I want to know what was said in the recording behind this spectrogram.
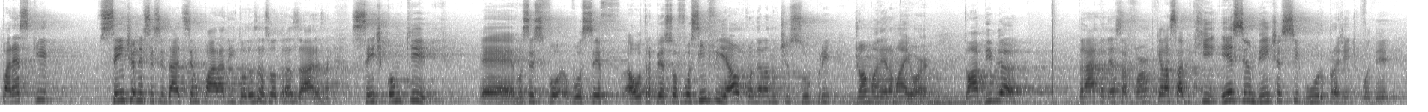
parece que sente a necessidade de ser amparado em todas as outras áreas, né? Sente como que é, você, você, a outra pessoa fosse infiel quando ela não te supre de uma maneira maior. Então a Bíblia trata dessa forma porque ela sabe que esse ambiente é seguro para a gente poder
